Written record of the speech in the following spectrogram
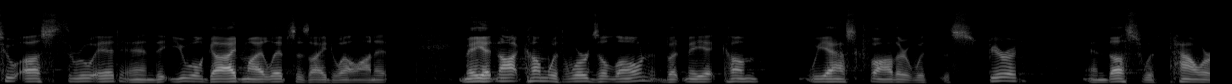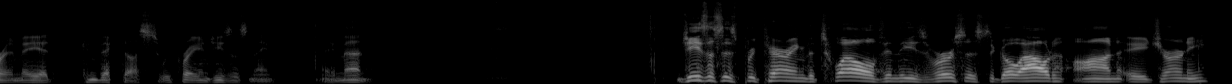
to us through it and that you will guide my lips as I dwell on it. May it not come with words alone, but may it come, we ask, Father, with the Spirit and thus with power, and may it convict us. We pray in Jesus' name. Amen. Jesus is preparing the 12 in these verses to go out on a journey,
